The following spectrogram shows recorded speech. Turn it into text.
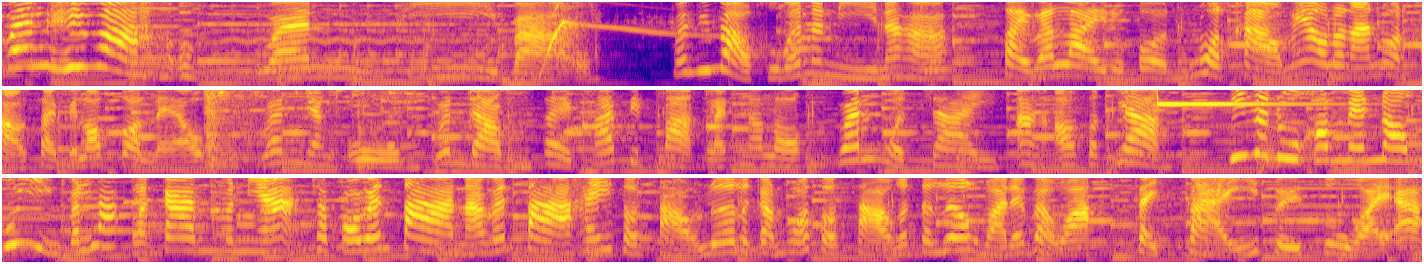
แว่นพี่บ่าวแว่นพี่บ่าว นพี่บ่าวคือแว่นอันนี้นะคะ ใส่แว่นลายทุกคนหนวดขาวไม่เอาแล้วนะหนวดขาวใส่ไปรอบก่อนแล้ว แว่นยังโอมแว่นดำใส่ผ้าปิดปากแล็กนาล็อกแว่นหัวใจอะเอาสักอย่าง พี่จะดูคอมเมนต์น้องผู้หญิงเป็นหลักละกันวันนี้เฉพาะแว่นตานะแว่นตาให้สาวๆเลือกละกันเพราะาสาวๆก็จะเลือกออกมาได้แบบว่า ใสๆสวยๆอะ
